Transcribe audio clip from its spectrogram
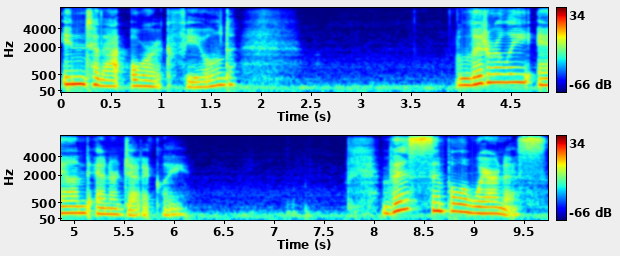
into that auric field, literally and energetically. This simple awareness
